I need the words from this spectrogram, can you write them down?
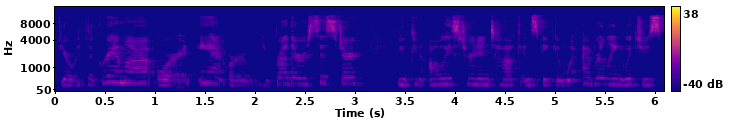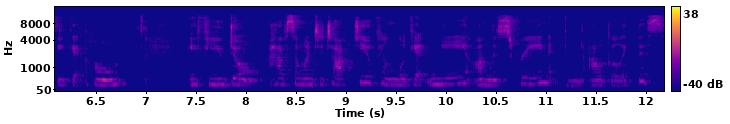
If you're with a grandma or an aunt or your brother or sister, you can always turn and talk and speak in whatever language you speak at home. If you don't have someone to talk to, you can look at me on the screen and I'll go like this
